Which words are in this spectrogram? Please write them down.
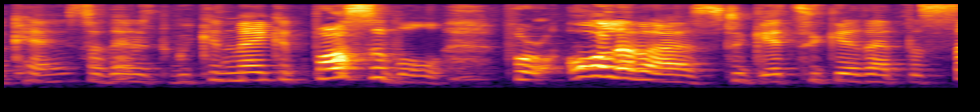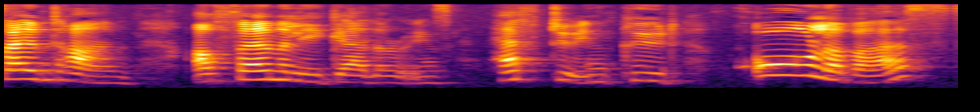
okay? So that we can make it possible for all of us to get together at the same time. Our family gatherings have to include all of us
